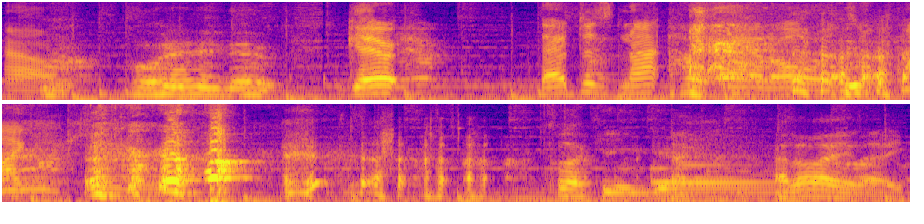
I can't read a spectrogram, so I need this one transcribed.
How? What did he do? Garrett, that does not help me at all. It's on my computer. Fucking good. How do I, like...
